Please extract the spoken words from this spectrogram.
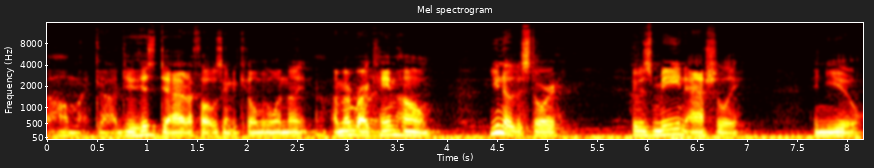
Oh my god, dude. His dad, I thought was gonna kill me one night. I remember I came home. You know the story. It was me and Ashley, and you.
